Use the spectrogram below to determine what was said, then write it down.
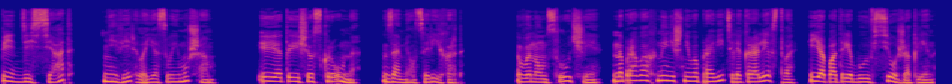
«Пятьдесят?» — не верила я своим ушам. «И это еще скромно», — замялся Рихард. «В ином случае, на правах нынешнего правителя королевства я потребую все, Жаклин».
